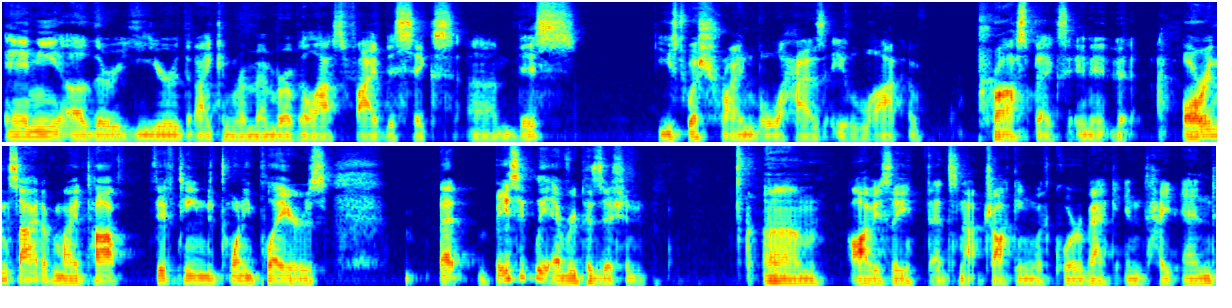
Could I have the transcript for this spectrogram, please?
any other year that I can remember over the last five to six, um, this East West Shrine Bowl has a lot of prospects in it that are inside of my top 15 to 20 players at basically every position. Um, Obviously, that's not shocking with quarterback and tight end,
